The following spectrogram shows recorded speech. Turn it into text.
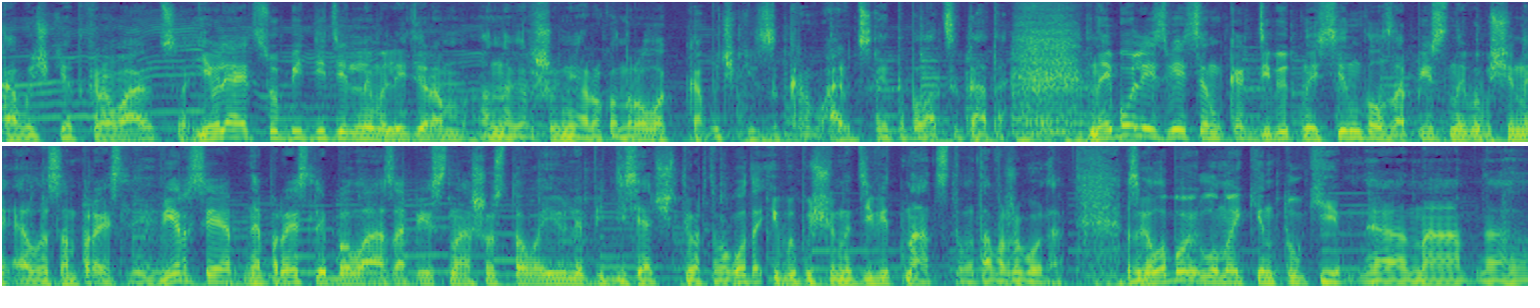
кавычки открываются, является убедительным лидером на вершине рок-н-ролла, кавычки закрываются. Это была цитата. Наиболее известен как дебютный сингл, записанный и выпущенный Элвисом Пресли. Версия Пресли была записана 6 июля 1954 года и выпущена 19 того же года. С «Голубой луной Кентукки» э, на, э,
